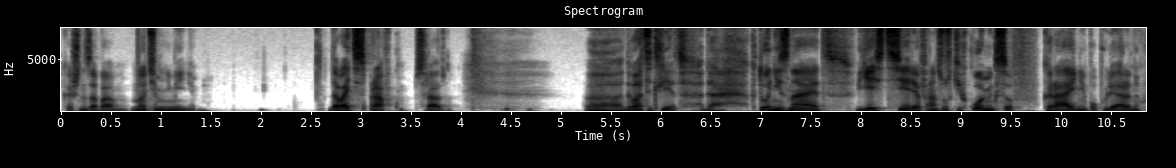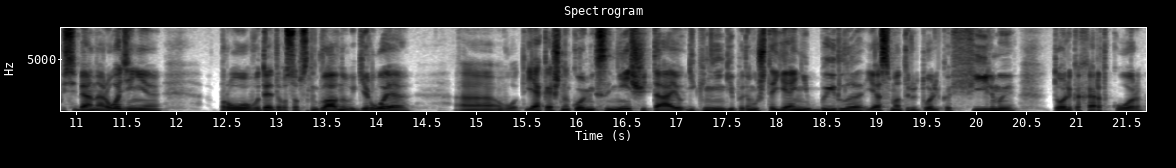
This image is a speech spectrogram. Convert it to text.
конечно, забавно. Но тем не менее. Давайте справку сразу. 20 лет, да. Кто не знает, есть серия французских комиксов, крайне популярных у себя на родине, про вот этого, собственно, главного героя. А, вот. Я, конечно, комиксы не читаю и книги, потому что я не быдло, я смотрю только фильмы, только хардкор,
